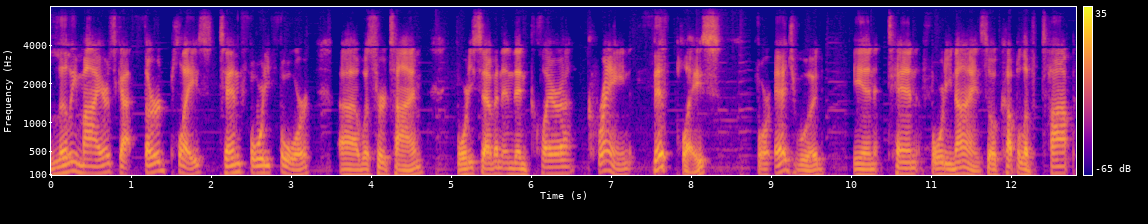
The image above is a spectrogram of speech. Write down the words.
Lily Myers got third place, 1044 was her time, 47, and then Clara Crane fifth place for Edgewood in 1049. So a couple of top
